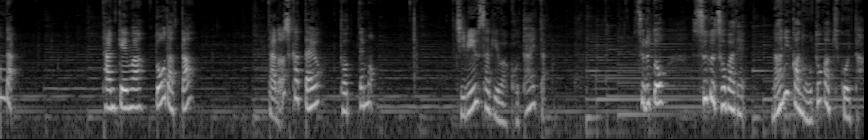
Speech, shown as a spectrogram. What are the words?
んだ。探検はどうだった？楽しかったよとっても。ちびうさぎは答えた。するとすぐそばで何かの音が聞こえた。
